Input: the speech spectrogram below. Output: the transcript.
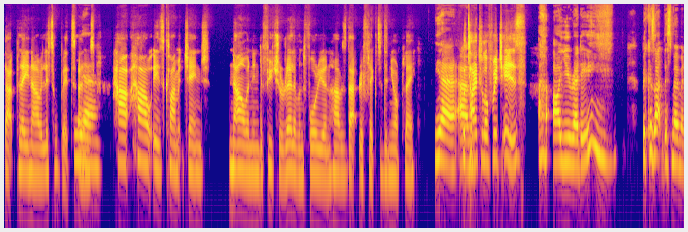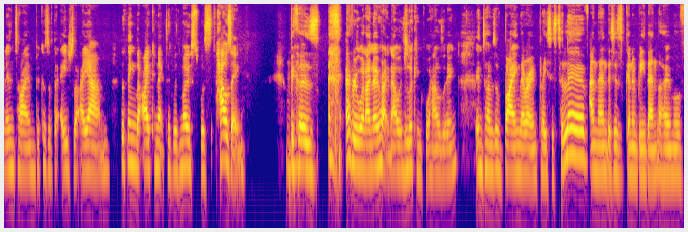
that play now a little bit yeah. and how how is climate change now and in the future relevant for you and how is that reflected in your play? Yeah um, the title of which is are you ready because at this moment in time, because of the age that I am, the thing that I connected with most was housing. Mm-hmm. Because everyone I know right now is looking for housing in terms of buying their own places to live. And then this is going to be then the home of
